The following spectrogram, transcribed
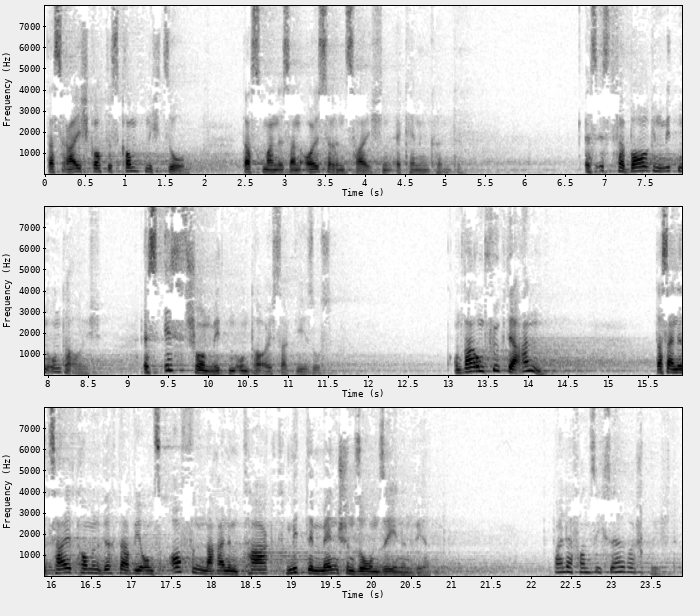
Das Reich Gottes kommt nicht so, dass man es an äußeren Zeichen erkennen könnte. Es ist verborgen mitten unter euch. Es ist schon mitten unter euch, sagt Jesus. Und warum fügt er an, dass eine Zeit kommen wird, da wir uns offen nach einem Tag mit dem Menschensohn sehnen werden? Weil er von sich selber spricht.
